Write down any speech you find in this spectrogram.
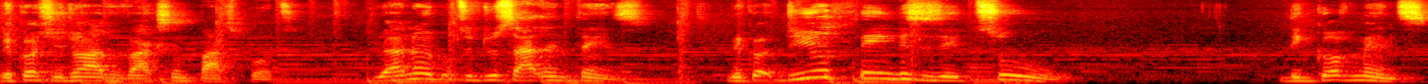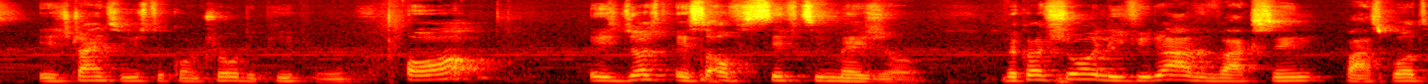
because you don't have a vaccine passport. You are not able to do certain things. Because do you think this is a tool the government is trying to use to control the people, or it's just a sort of safety measure? Because surely, if you don't have a vaccine passport,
